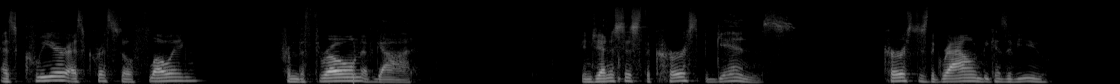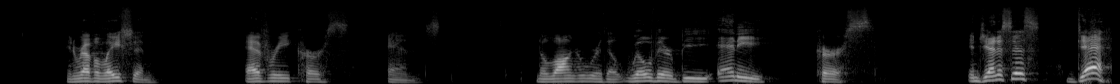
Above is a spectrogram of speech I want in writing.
as clear as crystal, flowing from the throne of God. In Genesis, the curse begins. Cursed is the ground because of you. In Revelation, every curse ends. No longer will there be any curse. In Genesis, death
